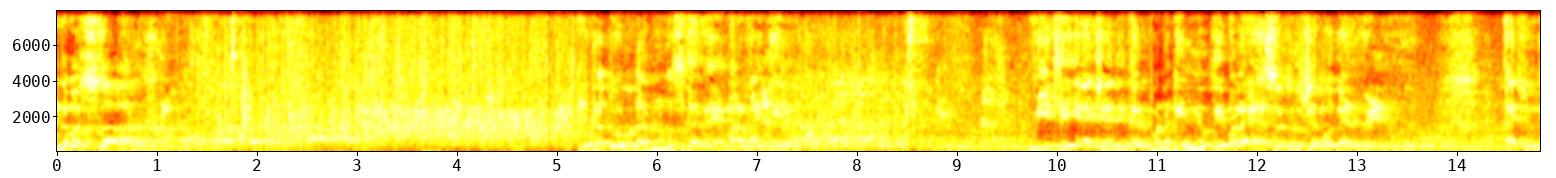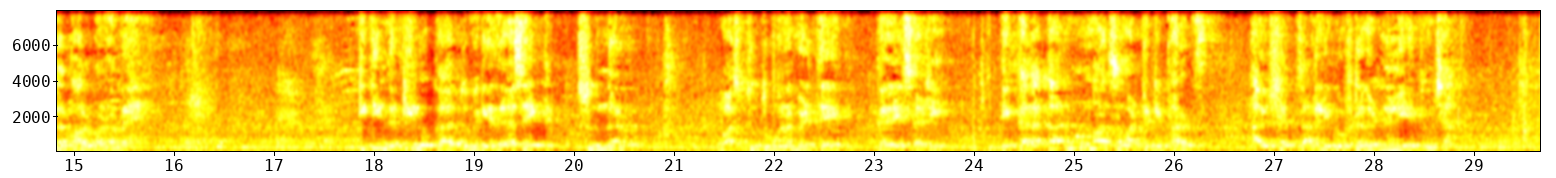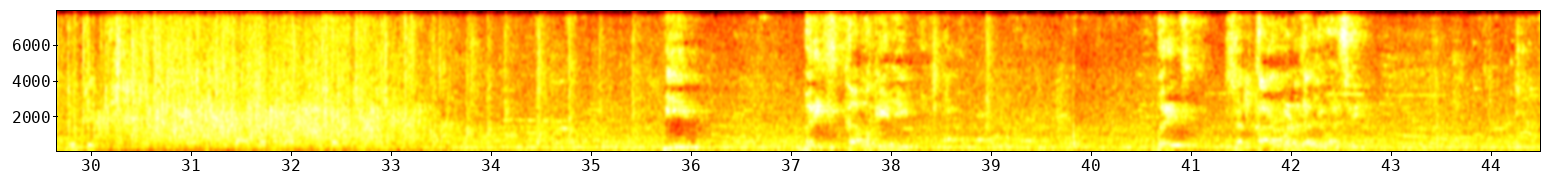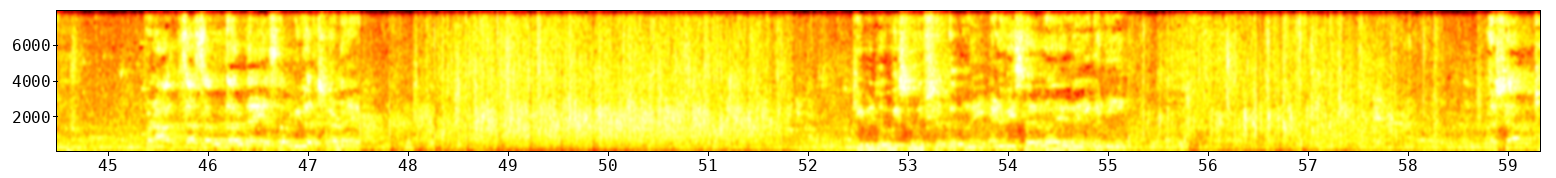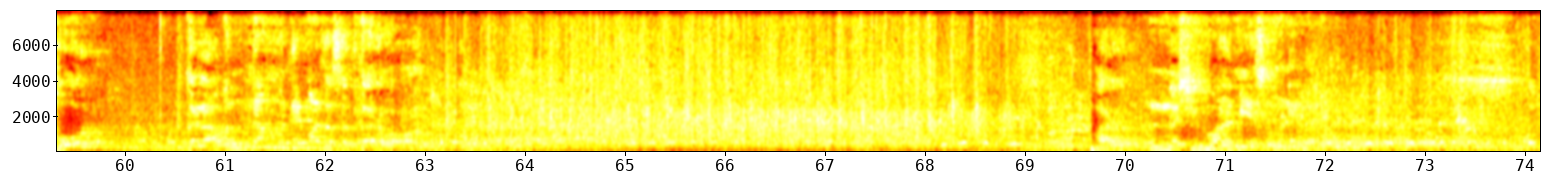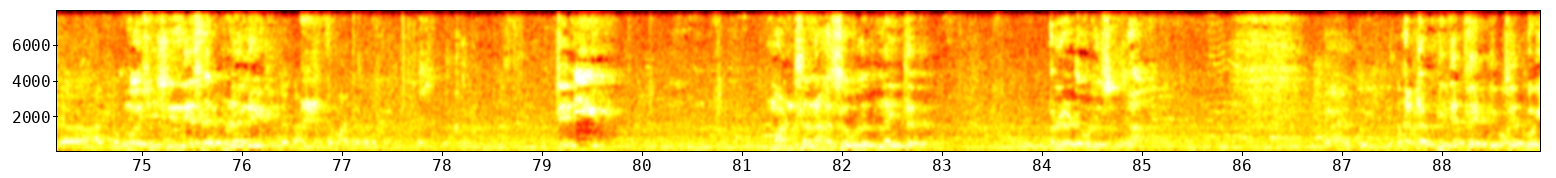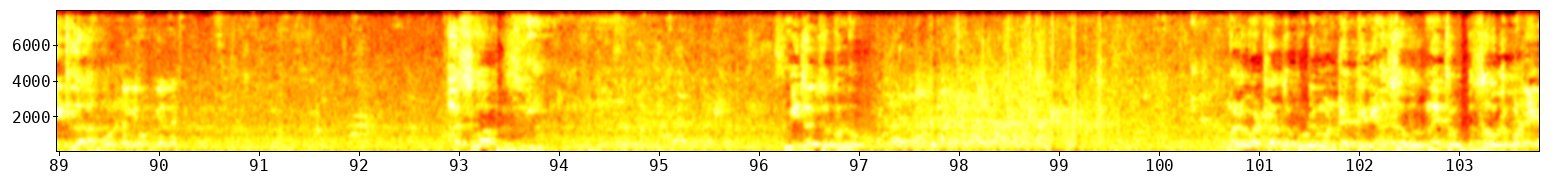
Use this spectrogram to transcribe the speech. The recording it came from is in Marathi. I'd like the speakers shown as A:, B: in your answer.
A: नमस्कार. मोठा जोरदार नमस्कार आहे मला माहिती आहे. मी इथे यायच्या आधी कल्पना केली नव्हती मला हे असं दृश्य बघायला मिळेल म्हणून. काय सुंदर हॉल बनवला आहे. किती लकी लोक आहात तुम्ही गेले असं एक सुंदर वास्तू तुम्हाला मिळते कलेसाठी. एक कलाकार म्हणून मला असं वाटतं की फारच आयुष्यात चांगली गोष्ट घडलेली आहे तुमच्या. मी बरीच कामं केली. बरेच सत्कार पण झाले माझे. पण आजचा सत्कार काही असा विलक्षण आहे. की मी तो विसरू शकत नाही आणि विसरणार नाही कधी. अशा थोर कलावंतांमध्ये माझा सत्कार व्हावा. फार नशीबवान मी असं म्हणेन. अशी शिंदे साहेब म्हणाले त्यांनी माणसानं हसवलंच नाही तर रडवलं सुद्धा आता मी त्याचा एक पिक्चर बघितला.
B: बोर्ड घेऊन गेला तिकडे.
A: हसवा फसवी. मी दचकलो मला वाटलं तो पुढे म्हणतात त्यांनी हसवलं नाही तर फसवलं पण आहे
